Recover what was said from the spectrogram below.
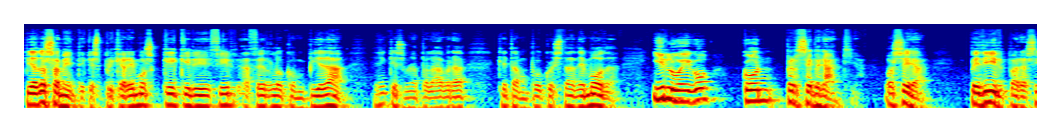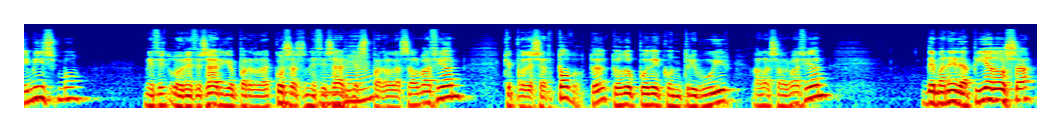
piadosamente, que explicaremos qué quiere decir hacerlo con piedad, ¿eh? que es una palabra que tampoco está de moda. Y luego con perseverancia, o sea, pedir para sí mismo lo necesario para las cosas necesarias para la salvación, que puede ser todo, todo, todo puede contribuir a la salvación de manera piadosa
